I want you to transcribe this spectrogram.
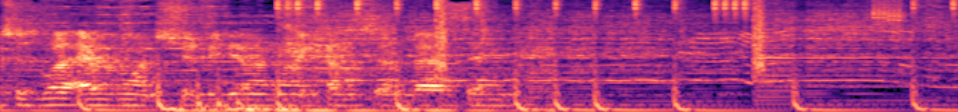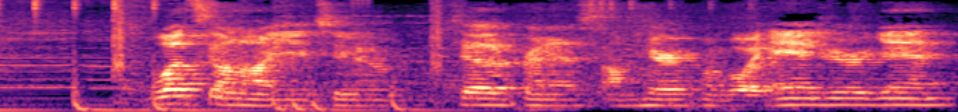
which is what everyone should be doing when it comes to investing. What's going on YouTube? Taylor Prentice. I'm here with my boy Andrew again,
